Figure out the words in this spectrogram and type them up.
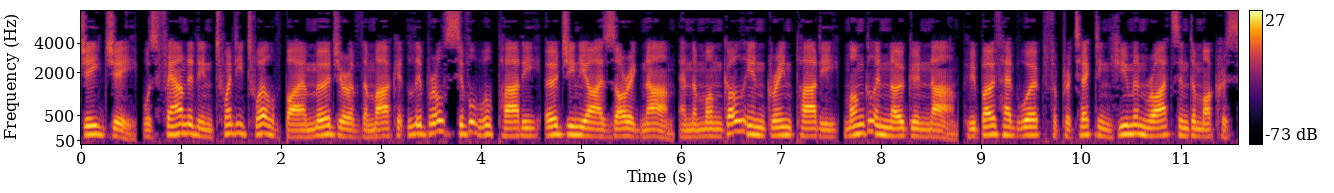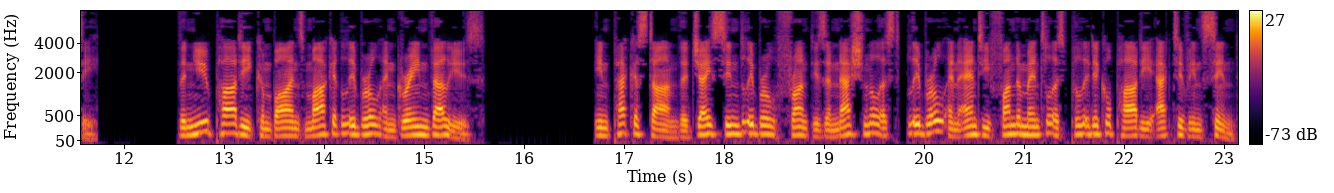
GG was founded in 2012 by a merger of the market liberal Civil Will Party Zorig Nam and the Mongolian Green Party Nogun Nam who both had worked for protecting human rights and democracy. The new party combines market liberal and green values. In Pakistan the Jai Sindh Liberal Front is a nationalist, liberal and anti-fundamentalist political party active in Sindh.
